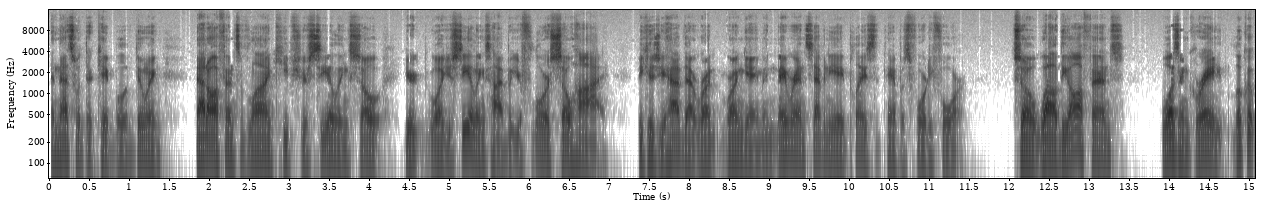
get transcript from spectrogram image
and that's what they're capable of doing. That offensive line keeps your ceiling so your well, your ceiling's high, but your floor is so high because you have that run run game. And they ran 78 plays to Tampa's 44. So while the offense wasn't great, look at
